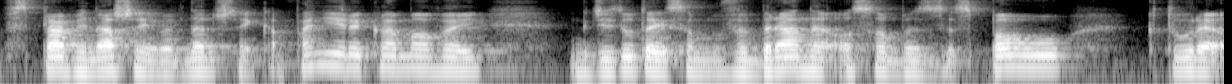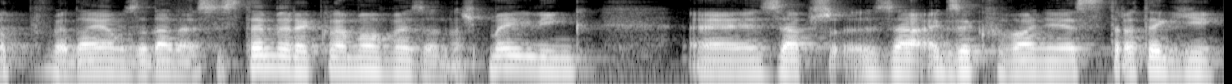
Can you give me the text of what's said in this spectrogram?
w sprawie naszej wewnętrznej kampanii reklamowej, gdzie tutaj są wybrane osoby z zespołu, które odpowiadają za dane systemy reklamowe, za nasz mailing, e, za, za egzekwowanie strategii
